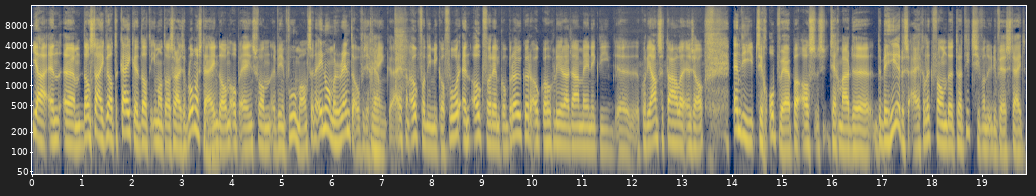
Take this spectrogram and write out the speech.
Ja, en ehm, dan sta ik wel te kijken dat iemand als Reizer Blommestein dan opeens van Wim Voermans een enorme rent over zich Ja. heen krijgt. En ook van die Mico Floor en ook van Remco Breuker, ook hoogleraar daar meen ik, die Koreaanse talen halen en zo. En die zich opwerpen als zeg maar de, de beheerders eigenlijk van de traditie van de universiteit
